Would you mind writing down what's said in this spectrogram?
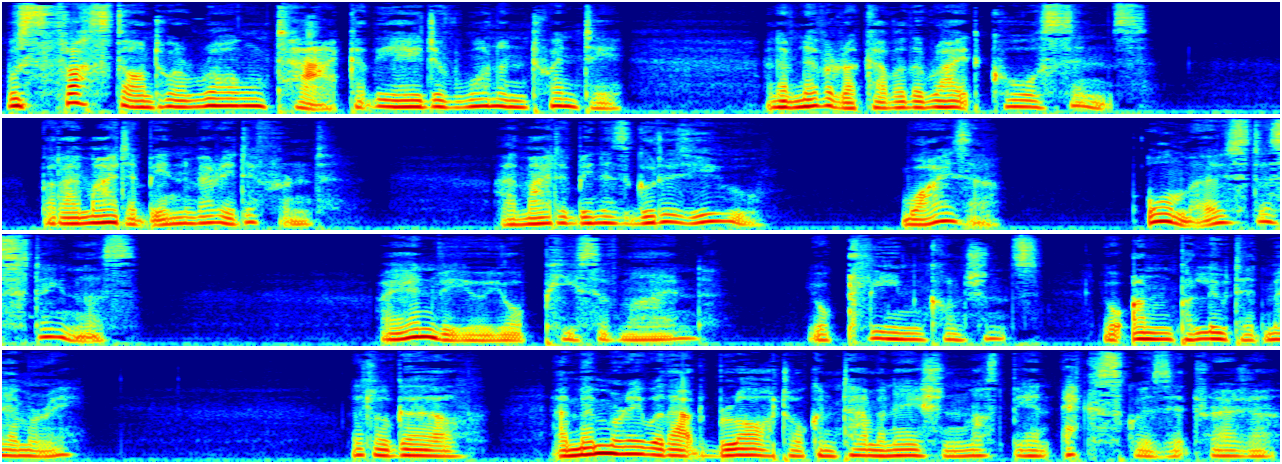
was thrust onto a wrong tack at the age of one and twenty, and have never recovered the right course since. But I might have been very different. I might have been as good as you, wiser, almost as stainless. I envy you your peace of mind, your clean conscience, your unpolluted memory. Little girl, a memory without blot or contamination must be an exquisite treasure,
